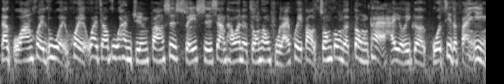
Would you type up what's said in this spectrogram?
那国安会、陆委会、外交部和军方是随时向台湾的总统府来汇报中共的动态，还有一个国际的反应。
